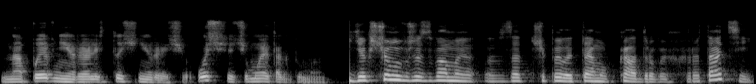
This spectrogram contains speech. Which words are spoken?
на певні реалістичні речі. Ось чому я так думаю. Якщо ми вже з вами е, зачепили тему кадрових ротацій,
